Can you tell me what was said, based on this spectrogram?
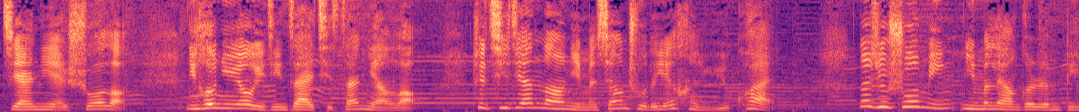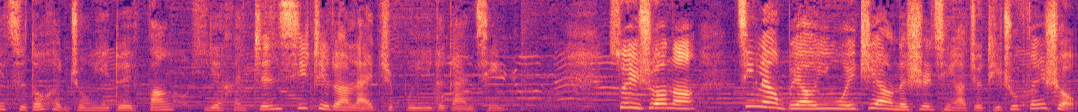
既然你也说了，你和女友已经在一起三年了，这期间呢你们相处的也很愉快。那就说明你们两个人彼此都很中意对方，也很珍惜这段来之不易的感情。所以说呢，尽量不要因为这样的事情啊就提出分手。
